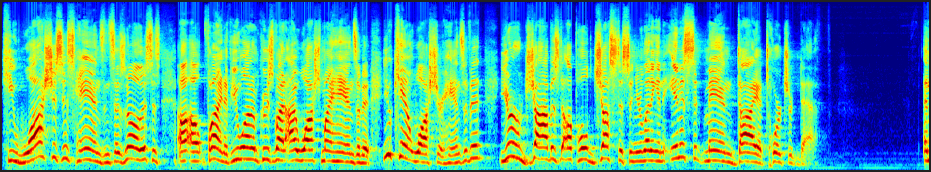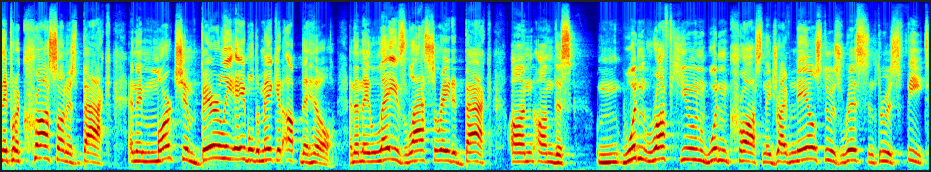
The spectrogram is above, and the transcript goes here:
he washes his hands and says, No, this is uh, fine. If you want him crucified, I wash my hands of it. You can't wash your hands of it. Your job is to uphold justice, and you're letting an innocent man die a tortured death. And they put a cross on his back and they march him barely able to make it up the hill. And then they lay his lacerated back on, on this wooden, rough hewn wooden cross and they drive nails through his wrists and through his feet.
